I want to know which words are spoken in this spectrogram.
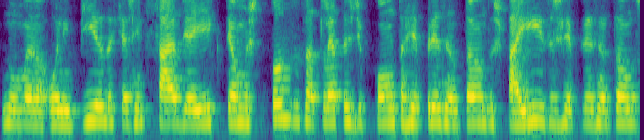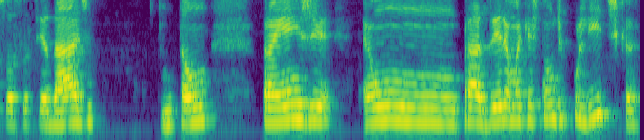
numa Olimpíada, que a gente sabe aí que temos todos os atletas de ponta representando os países, representando sua sociedade. Então, para a Engie é um prazer, é uma questão de política,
